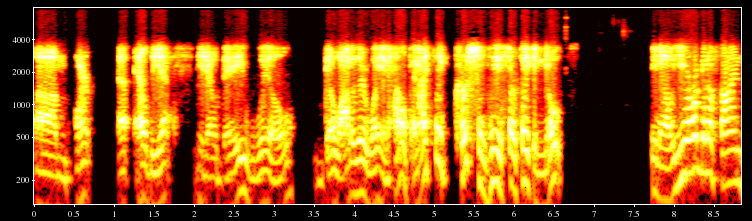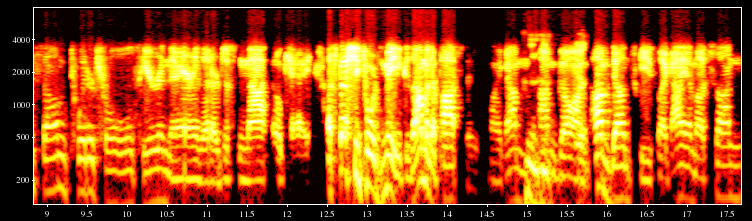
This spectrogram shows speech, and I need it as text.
um, aren't LDS, you know, they will go out of their way and help. And I think Christians need to start taking notes. You know, you are going to find some Twitter trolls here and there that are just not okay, especially towards me because I'm an apostate. Like I'm, mm-hmm. I'm gone. Yeah. I'm done skis. Like I am a son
